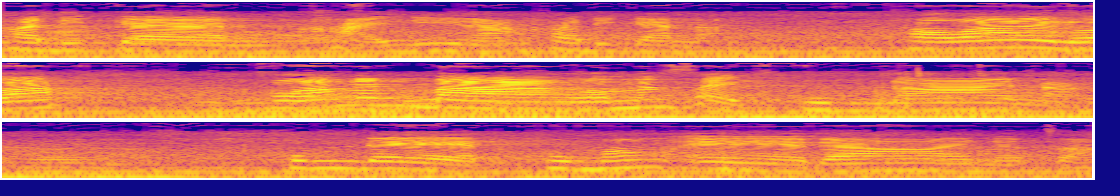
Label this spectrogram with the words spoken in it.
คาร์ดิแกนขายดีนะคาร์ดิแกนอะเพราะว่าอะไรรู้ว่าเพราะว่ามันบางแล้วมันใส่คลุมได้นะคลุมแดดคลุมห้องแอร์ได้นะจ๊ะ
